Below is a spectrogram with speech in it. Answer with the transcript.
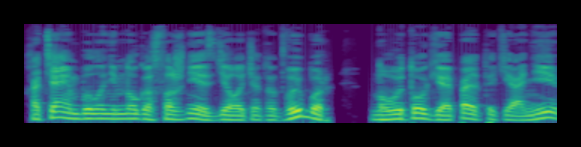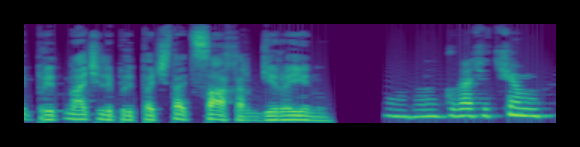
Хотя им было немного сложнее сделать этот выбор, но в итоге, опять-таки, они пред, начали предпочитать сахар героину. Угу. Значит, чем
